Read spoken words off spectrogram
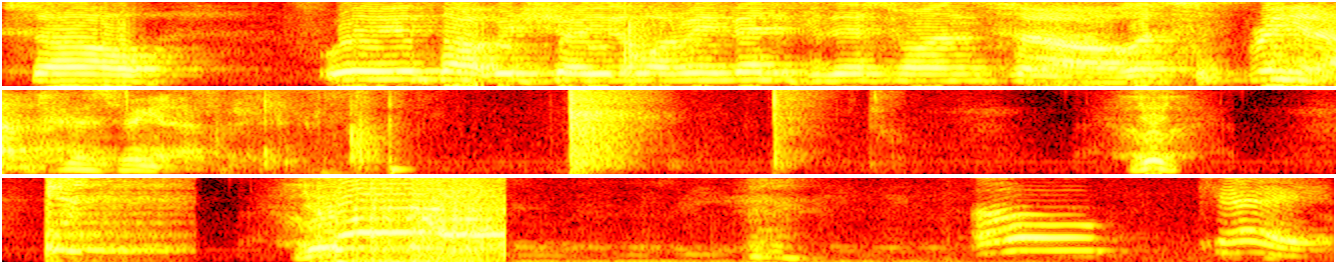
So we thought we'd show you the one we invented for this one. So let's bring it up. Let's bring it up. Okay,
